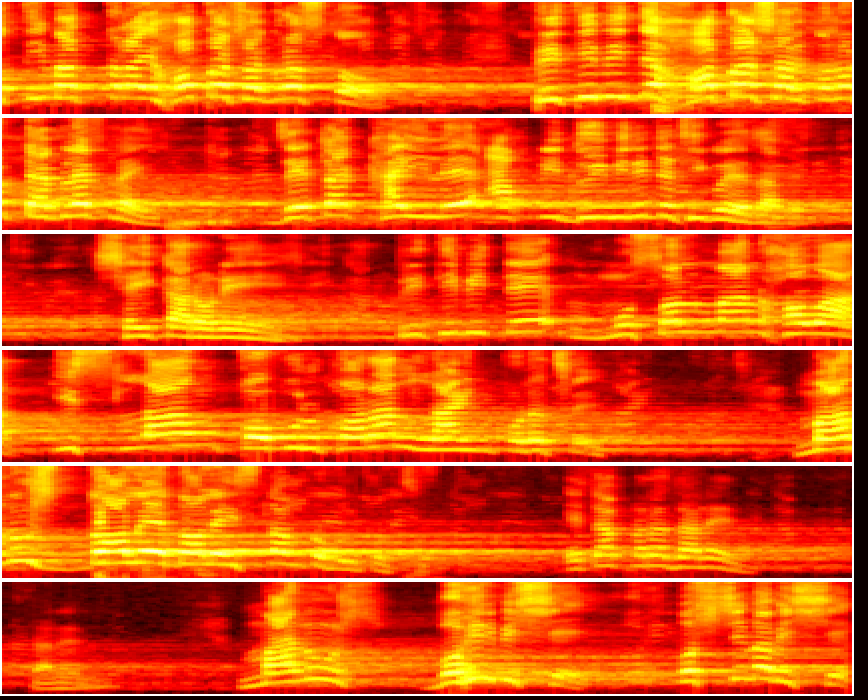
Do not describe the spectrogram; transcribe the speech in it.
অতিমাত্রায় হতাশাগ্রস্ত, পৃথিবীতে হতাশার কোনো ট্যাবলেট নাই। যেটা খাইলে আপনি দুই মিনিটে ঠিক হয়ে যাবে। সেই কারণে পৃথিবীতে মুসলমান হওয়ার ইসলাম কবুল করার লাইন পড়েছে। মানুষ দলে দলে ইসলাম কবুল করছে। এটা আপনারা জানেন। জানেন। মানুষ বহির্বিশ্বে পশ্চিমা বিশ্বে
